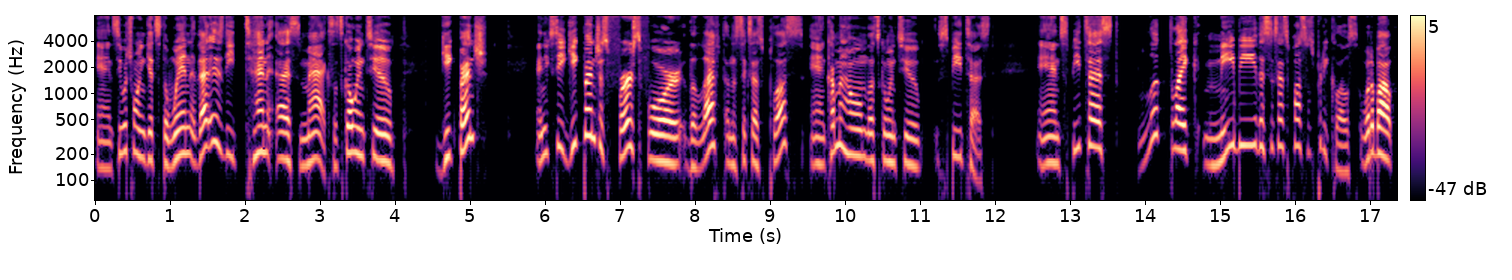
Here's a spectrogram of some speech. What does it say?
and see which one gets the win. That is the 10S Max. Let's go into Geekbench. And you can see Geekbench is first for the left on the 6S Plus. And coming home, let's go into speed test. And speed test looked like maybe the 6S Plus was pretty close. What about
